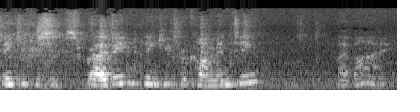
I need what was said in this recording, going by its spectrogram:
Thank you for subscribing. Thank you for commenting. Bye bye.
